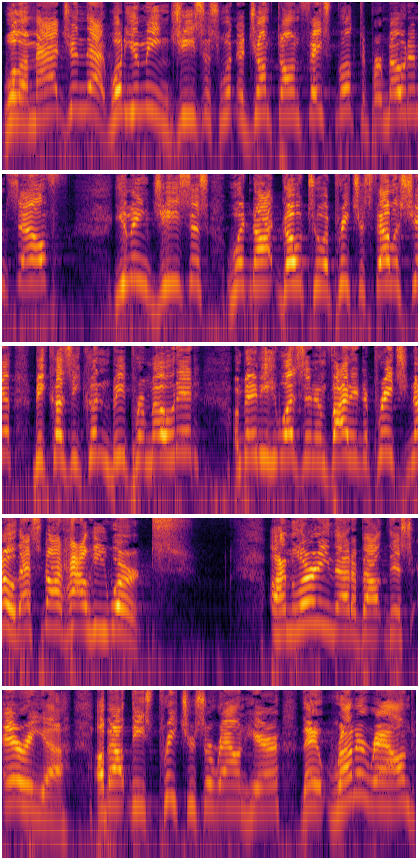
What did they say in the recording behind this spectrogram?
Well, imagine that. What do you mean? Jesus wouldn't have jumped on Facebook to promote himself? You mean Jesus would not go to a preacher's fellowship because he couldn't be promoted? Or maybe he wasn't invited to preach? No, that's not how he worked. I'm learning that about this area, about these preachers around here. They run around,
